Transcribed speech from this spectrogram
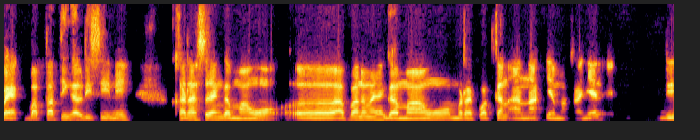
Pak, bapak tinggal di sini karena saya nggak mau eh, apa namanya nggak mau merepotkan anaknya makanya di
